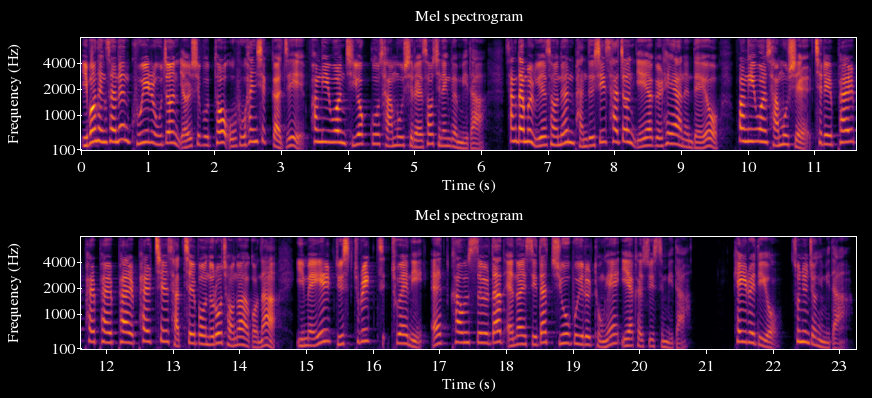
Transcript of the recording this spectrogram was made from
이번 행사는 9일 오전 10시부터 오후 1시까지 황 의원 지역구 사무실에서 진행됩니다. 상담을 위해서는 반드시 사전 예약을 해야 하는데요. 황 의원 사무실 718-888-8747번으로 전화하거나 이메일 district20 at council.nyc.gov를 통해 예약할 수 있습니다. K-Radio 손윤정입니다.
